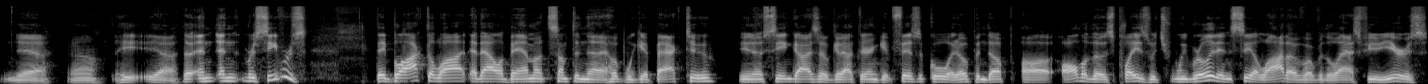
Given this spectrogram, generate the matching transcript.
Yeah. Uh, he. Yeah. The, and and receivers they blocked a lot at Alabama. It's something that I hope we get back to. You know, seeing guys that'll get out there and get physical. It opened up uh, all of those plays, which we really didn't see a lot of over the last few years.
